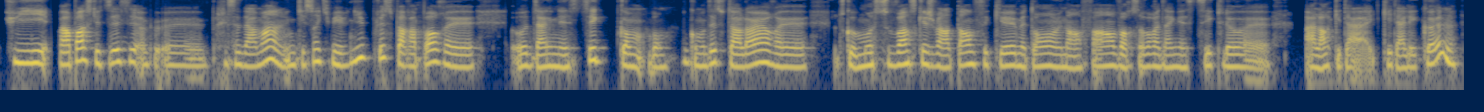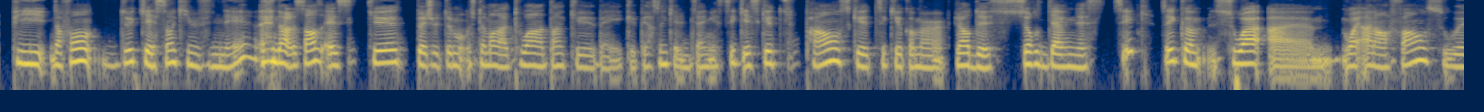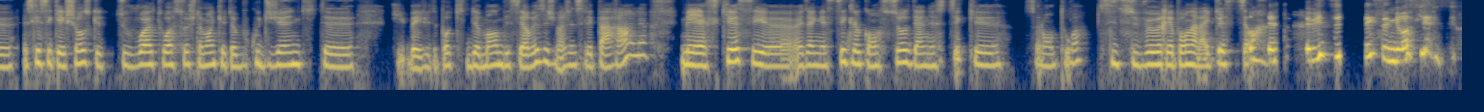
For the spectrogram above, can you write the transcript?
Puis, par rapport à ce que tu disais un peu euh, précédemment, une question qui m'est venue plus par rapport euh, au diagnostic. Comme, bon, comme on disait tout à l'heure, euh, en tout cas, moi, souvent, ce que je vais entendre, c'est que, mettons, un enfant va recevoir un diagnostic là, alors qu'il est à, l'école. Puis, dans le fond, deux questions qui me venaient, dans le sens, est-ce que, ben, je, te, je te demande à toi en tant que, ben, que personne qui a le diagnostic, est-ce que tu penses que, tu sais, qu'il y a comme un genre de surdiagnostic, tu sais, comme soit à, ouais, à l'enfance ou euh, est-ce que c'est quelque chose que tu vois, toi, soit justement, que tu as beaucoup de jeunes qui te, qui, ben, je sais pas, qui demandent des services, j'imagine c'est les parents, là, mais est-ce que c'est euh, un diagnostic, qu'on surdiagnostique, euh, selon toi, si tu veux répondre à la question? C'est une grosse question.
